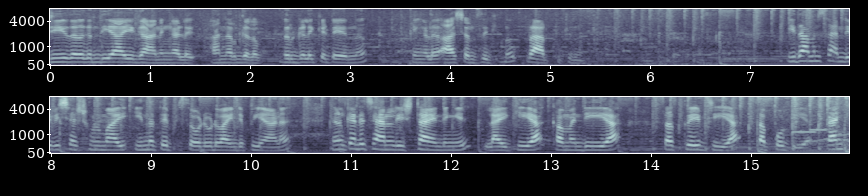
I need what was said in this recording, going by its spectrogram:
ജീവിതഗന്ധിയായ ഗാനങ്ങൾ അനർഗളം നിർഗളിക്കട്ടെ എന്ന് നിങ്ങൾ ആശംസിക്കുന്നു പ്രാർത്ഥിക്കുന്നു. ഇതാമൻ സാറിന്റെ വിശേഷങ്ങളുമായി ഇന്നത്തെ എപ്പിസോഡ് ഇവിടെ വൈൻഡപ്പ് ചെയ്യാണ്. നിങ്ങൾക്ക് എന്റെ ചാനൽ ഇഷ്ടമായിട്ടുണ്ടെങ്കിൽ ലൈക്ക് ചെയ്യുക കമന്റ് ചെയ്യുക സബ്സ്ക്രൈബ് ചെയ്യുക സപ്പോർട്ട് ചെയ്യുക. താങ്ക്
